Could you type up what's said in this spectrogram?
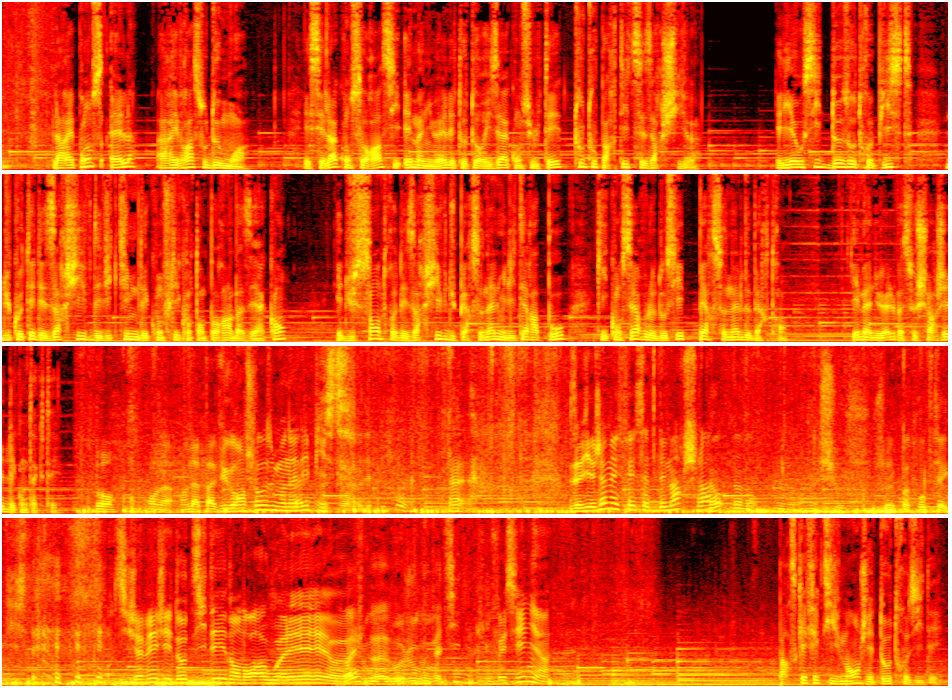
La réponse, elle, arrivera sous deux mois. Et c'est là qu'on saura si Emmanuel est autorisé à consulter tout ou partie de ses archives. Il y a aussi deux autres pistes du côté des archives des victimes des conflits contemporains basés à Caen et du centre des archives du personnel militaire à Pau qui conserve le dossier personnel de Bertrand. Emmanuel va se charger de les contacter. Bon, on n'a on pas vu grand chose, mais on a des pistes. Vous aviez jamais fait cette démarche là Non, non, non. non, non, Je ne savais pas trop que ça existait. Si jamais j'ai d'autres idées d'endroits où aller, euh, je, vous, bah, je vous- faites signe. je vous fais signe. Parce qu'effectivement, j'ai d'autres idées.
